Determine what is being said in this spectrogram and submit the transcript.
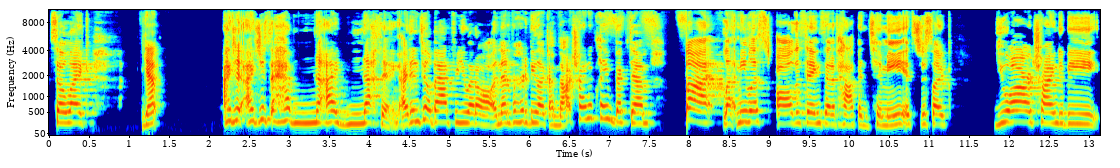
So like, yep. I just, I just have no, I nothing. I didn't feel bad for you at all. And then for her to be like, I'm not trying to claim victim, but let me list all the things that have happened to me. It's just like, you are trying to be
